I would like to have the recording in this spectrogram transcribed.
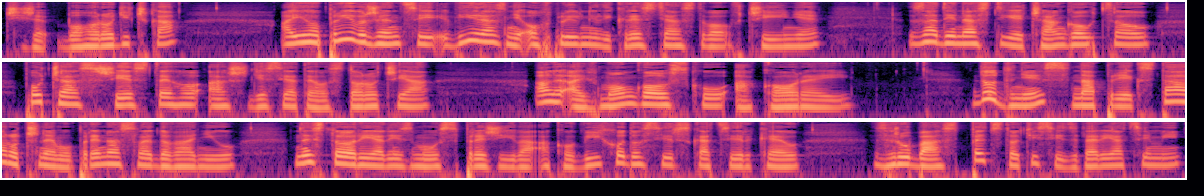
čiže bohorodička, a jeho prívrženci výrazne ovplyvnili kresťanstvo v Číne za dynastie Čangovcov počas 6. až 10. storočia – ale aj v Mongolsku a Koreji. Dodnes, napriek stáročnému prenasledovaniu, nestorianizmus prežíva ako východosírska cirkev zhruba s 500 tisíc veriacimi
